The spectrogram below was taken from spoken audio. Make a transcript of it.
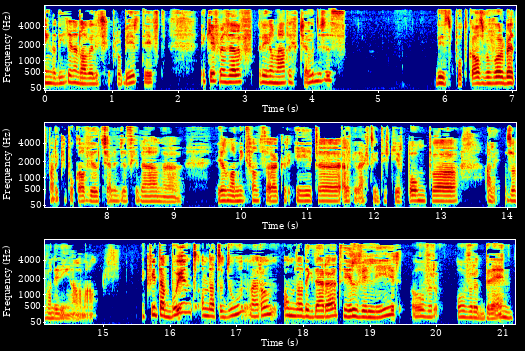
Denk dat iedereen dat wel eens geprobeerd heeft. Ik geef mezelf regelmatig challenges. Deze podcast bijvoorbeeld, maar ik heb ook al veel challenges gedaan. Uh, helemaal niks van suiker eten, elke dag 20 keer pompen. Allee, zo van die dingen allemaal. Ik vind dat boeiend om dat te doen. Waarom? Omdat ik daaruit heel veel leer over, over het brein.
